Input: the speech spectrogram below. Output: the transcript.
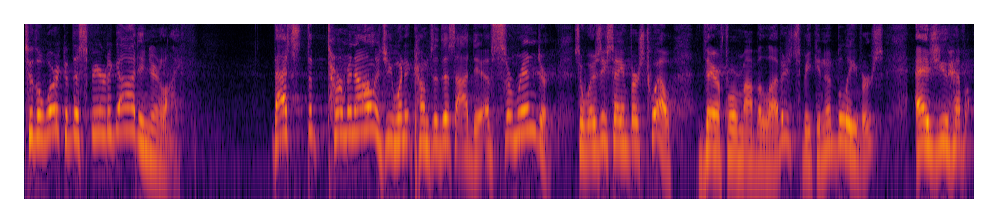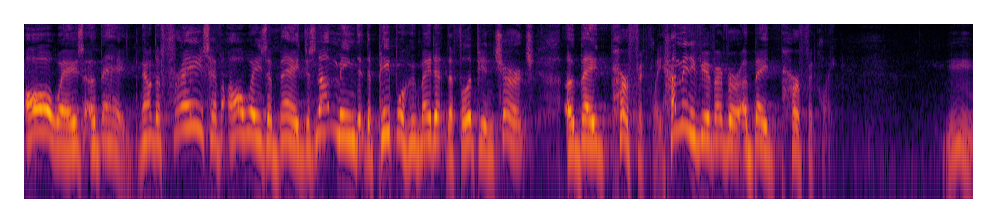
to the work of the Spirit of God in your life. That's the terminology when it comes to this idea of surrender. So, what does he say in verse 12? Therefore, my beloved, speaking of believers, as you have always obeyed. Now, the phrase have always obeyed does not mean that the people who made up the Philippian church obeyed perfectly. How many of you have ever obeyed perfectly? Hmm,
